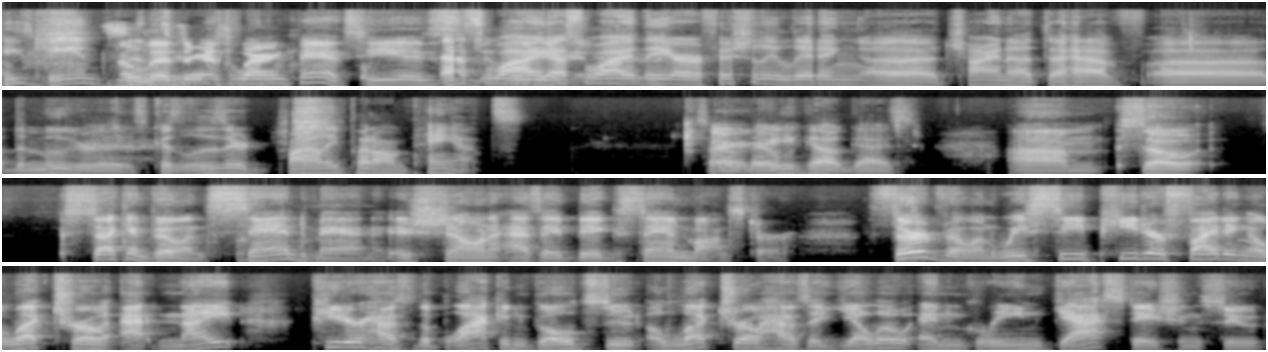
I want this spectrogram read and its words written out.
He's being the lizard is wearing pants. He is. That's why. That's why they are officially letting uh, China to have uh, the movie release because Lizard finally put on pants. So there you, there go. you go, guys. Um. So, second villain, Sandman, is shown as a big sand monster. Third villain, we see Peter fighting Electro at night. Peter has the black and gold suit. Electro has a yellow and green gas station suit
